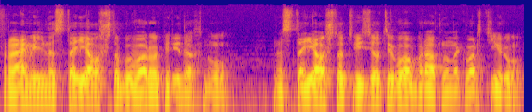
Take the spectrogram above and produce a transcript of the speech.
Фрамель настоял, чтобы Варо передохнул. Настоял, что отвезет его обратно на квартиру.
